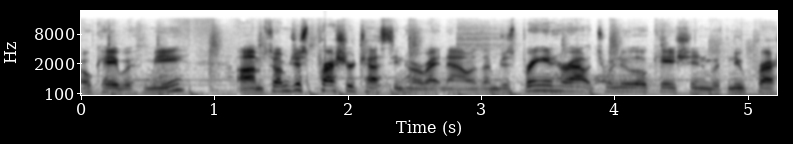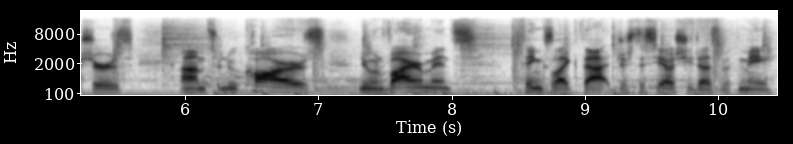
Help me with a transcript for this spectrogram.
okay with me. Um, so I'm just pressure testing her right now as I'm just bringing her out to a new location with new pressures, um, so new cars, new environments, things like that, just to see how she does with me.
